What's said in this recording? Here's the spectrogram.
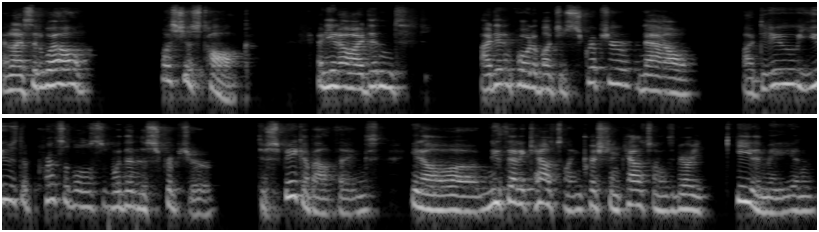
And I said, well, let's just talk. And you know, I didn't, I didn't quote a bunch of scripture. Now, I do use the principles within the scripture to speak about things. You know, uh, nouthetic counseling, Christian counseling is very key to me, and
